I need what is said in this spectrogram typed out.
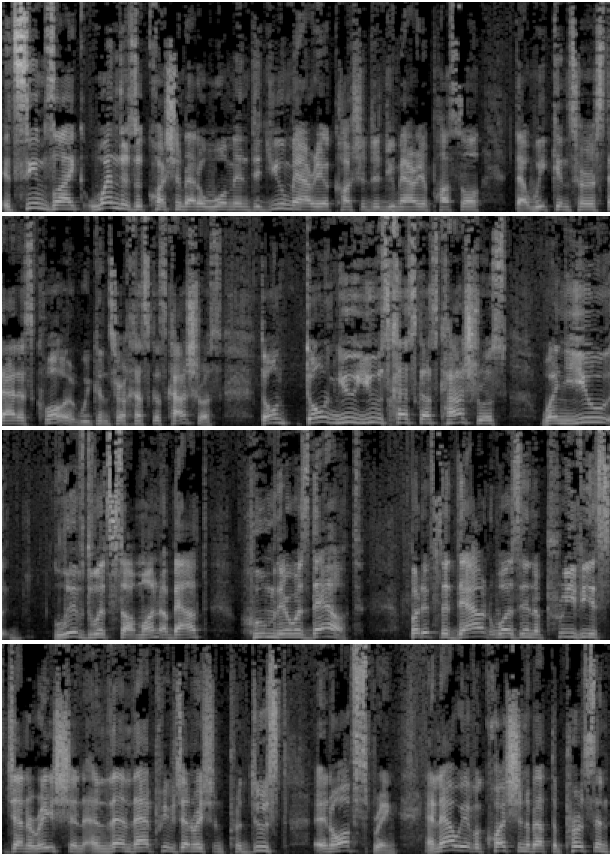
It seems like when there's a question about a woman, did you marry a kosher, did you marry a puzzle, that weakens her status quo, it weakens her cheskas kashrus. Don't, don't you use cheskas kashrus when you lived with someone about whom there was doubt. But if the doubt was in a previous generation, and then that previous generation produced an offspring, and now we have a question about the person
